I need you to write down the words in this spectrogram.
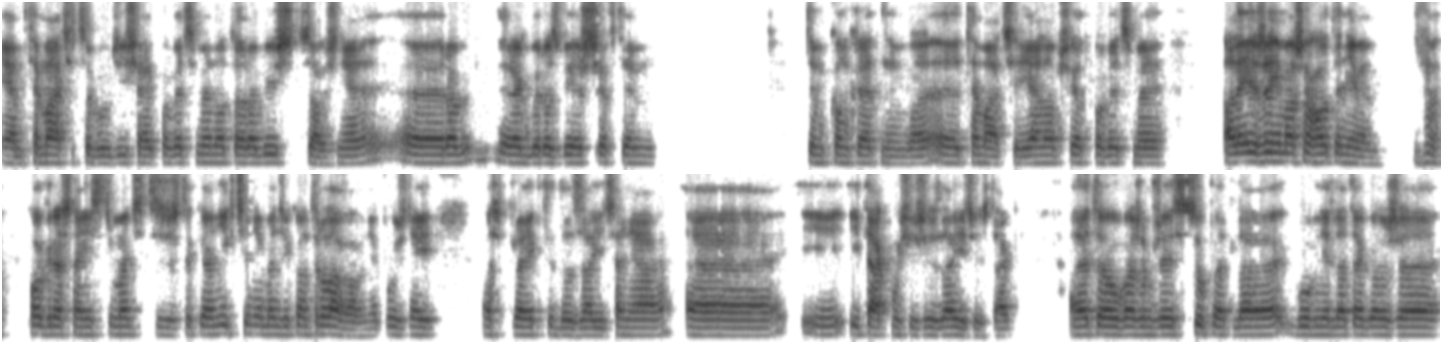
nie wiem, temacie, co był dzisiaj, powiedzmy, no to robisz coś, nie? E, jakby rozwijasz się w tym, w tym konkretnym e, temacie. Ja na przykład powiedzmy, ale jeżeli masz ochotę, nie wiem, pograć na instrumencie, coś takiego, nikt cię nie będzie kontrolował, nie? Później masz projekty do zaliczenia e, i, i tak musisz je zaliczyć, tak? Ale to uważam, że jest super, dla, głównie dlatego, że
